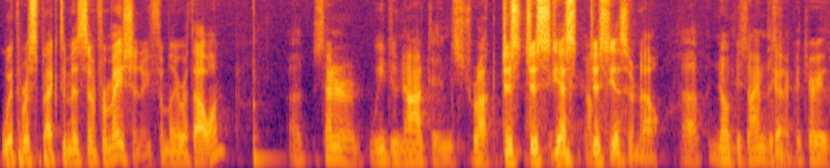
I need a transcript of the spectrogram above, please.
with respect to misinformation. Are you familiar with that one? Uh, Senator, we do not instruct. Just, just yes, just yes or no. Uh, no, because I'm the okay. secretary of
